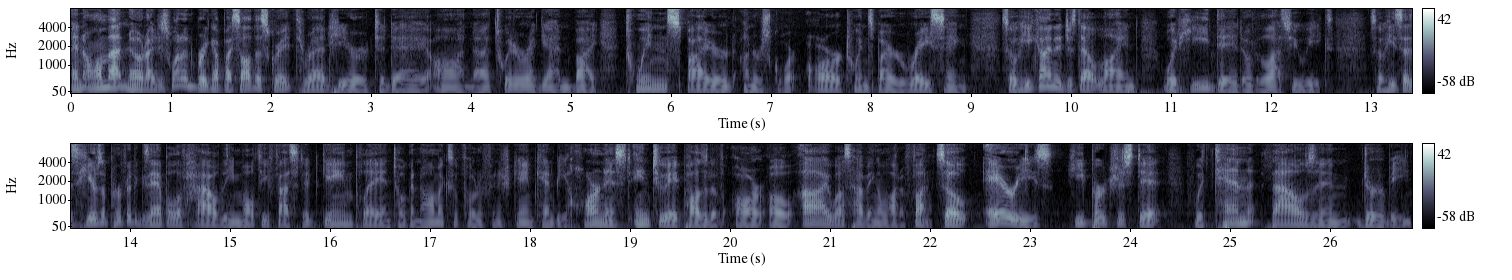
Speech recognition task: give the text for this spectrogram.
And on that note, I just wanted to bring up I saw this great thread here today on uh, Twitter again by Twinspired underscore R Twinspired Racing. So he kind of just outlined what he did over the last few weeks. So he says, here's a perfect example of how the multifaceted gameplay and tokenomics of Photo Finish game can be harnessed into a positive ROI whilst having a lot of fun. So Aries, he purchased it with 10,000 Derby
